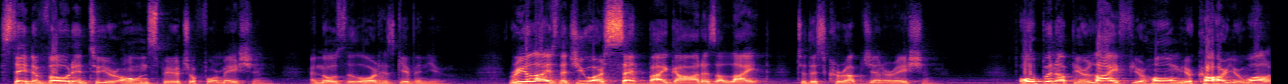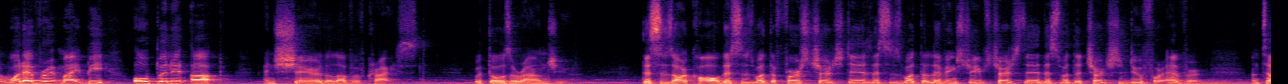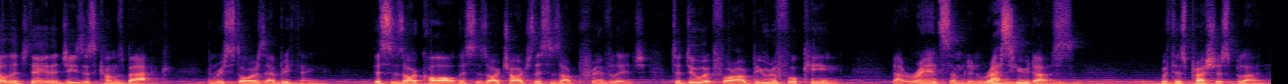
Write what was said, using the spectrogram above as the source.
Stay devoted to your own spiritual formation and those the Lord has given you. Realize that you are sent by God as a light to this corrupt generation. Open up your life, your home, your car, your wallet, whatever it might be. Open it up and share the love of Christ with those around you. This is our call. This is what the first church did. This is what the Living Streams church did. This is what the church should do forever until the day that Jesus comes back and restores everything. This is our call. This is our charge. This is our privilege to do it for our beautiful King that ransomed and rescued us with his precious blood.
